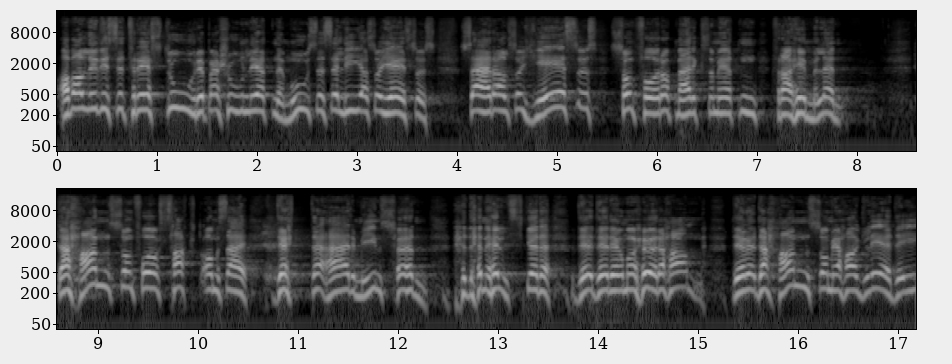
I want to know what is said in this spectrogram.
Av alle disse tre store personlighetene, Moses, Elias og Jesus, så er det altså Jesus som får oppmerksomheten fra himmelen. Det er han som får sagt om seg 'Dette er min sønn, den elskede'. Det, det, dere må høre ham. Det, det er han som jeg har glede i.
